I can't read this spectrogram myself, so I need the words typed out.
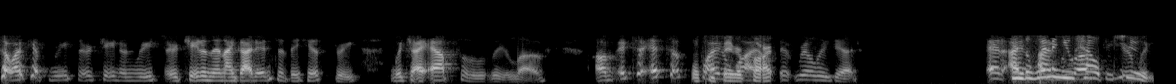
So I kept researching and researching, and then I got into the history, which I absolutely loved. Um, it, t- it took That's quite a while. part. It really did. And, And I, the women I'd you helped, to too.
